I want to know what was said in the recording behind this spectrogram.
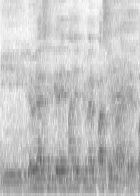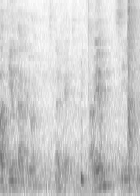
Y le voy a decir que dé mal el primer pase para que después atienda al rival. Perfecto. ¿Está bien? Sí. sí.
